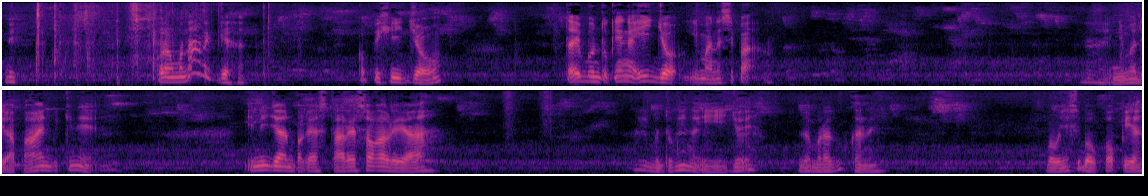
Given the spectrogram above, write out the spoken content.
Nih, kurang menarik ya. Kopi hijau tapi bentuknya nggak hijau. Gimana sih pak? Nah ini mah diapain bikinnya? Ya? ini jangan pakai stareso kali ya. Bentuknya nggak hijau ya. Nggak meragukan nih. Baunya sih bau kopi ya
